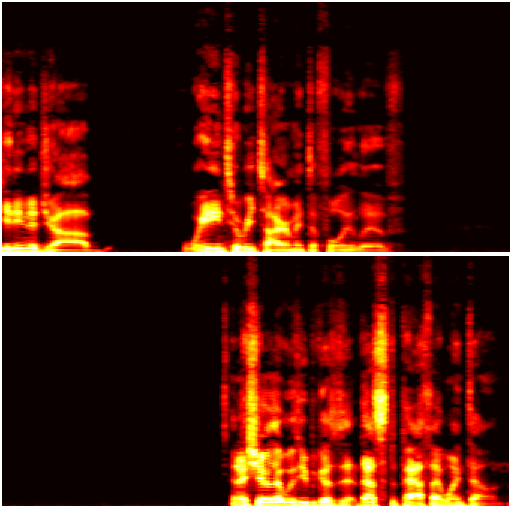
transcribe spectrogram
Getting a job, waiting till retirement to fully live, and I share that with you because that's the path I went down.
